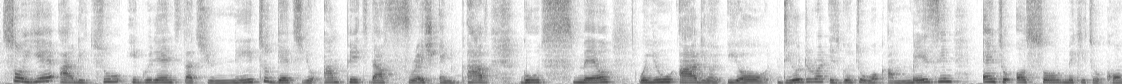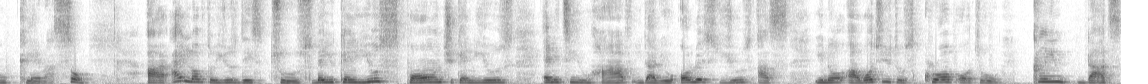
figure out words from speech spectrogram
So here are the two ingredients that you need to get your armpit that fresh and have good smell. When you add your your deodorant is going to work amazing and to also make it to come clearer. So uh, i love to use these tools but you can use sponge you can use anything you have that you always use as you know i want you to scrub or to clean that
